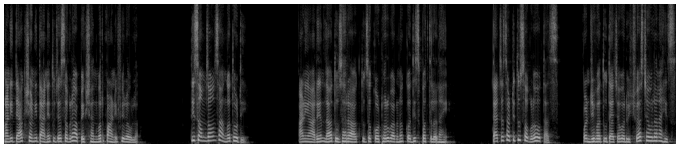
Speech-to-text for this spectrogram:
आणि त्या क्षणी त्याने तुझ्या सगळ्या अपेक्षांवर पाणी फिरवलं. ती समजावून सांगत होती आणि आर्यनला तुझा राग तुझं कठोर वागणं कधीच पचलं नाही. त्याच्यासाठी तू सगळं होतास. पण जेव्हा तू त्याच्यावर विश्वास ठेवला नाहीस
